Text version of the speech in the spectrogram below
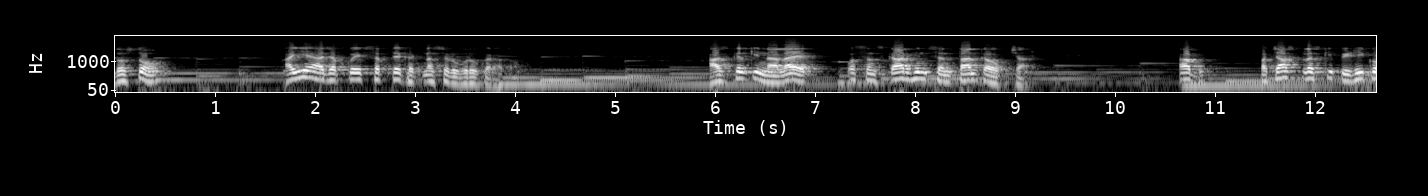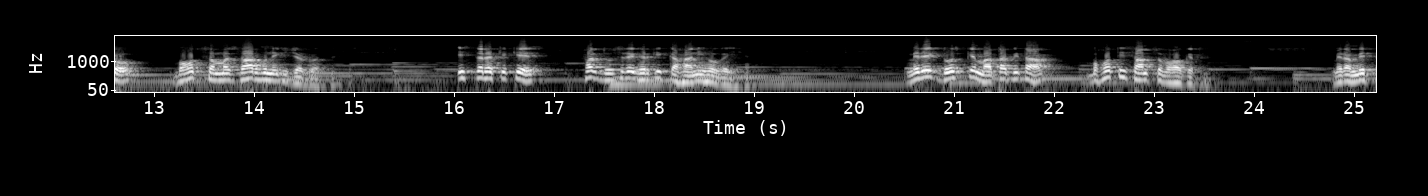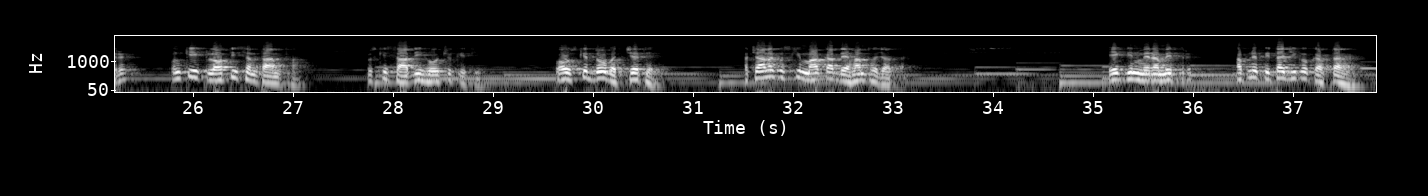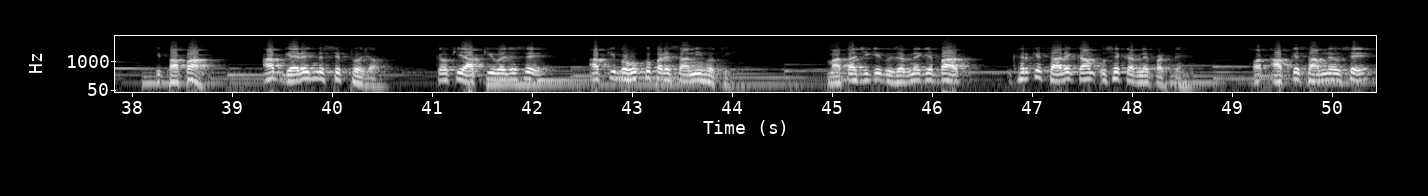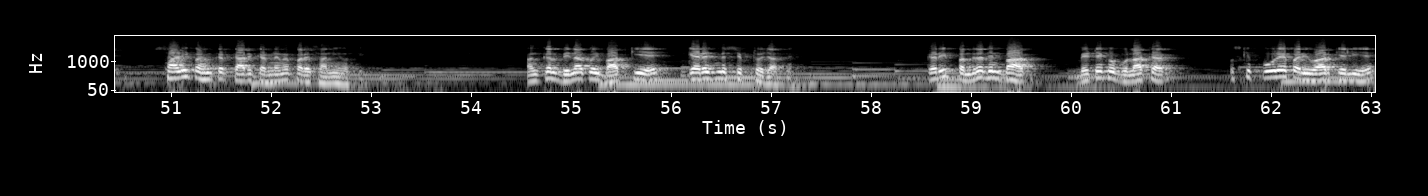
दोस्तों, आइए आज आपको एक सत्य घटना से रूबरू कराता हूँ। आजकल की नालायक व संस्कारहीन संतान का उपचार। अब 50 प्लस की पीढ़ी को बहुत समझदार होने की ज़रूरत है। इस तरह के केस हर दूसरे घर की कहानी हो गई है। मेरे एक दोस्त के माता पिता बहुत ही शांत स्वभाव के थे। मेरा मित्र उनकी इकलौती संतान था। उसकी शादी हो चुकी थी। वह उसके दो बच्चे थे। अचानक उसकी माँ का देहांत हो जाता है। एक दिन मेरा मित्र अपने पिताजी को कहता है कि, पापा, आप गैरेज में शिफ्ट हो जाओ, क्योंकि आपकी वजह से आपकी बहू को परेशानी होती है। माता जी के गुजरने के बाद घर के सारे काम उसे करने पड़ते हैं और आपके सामने उसे साड़ी पहनकर कार्य करने में परेशानी होती है। अंकल बिना कोई बात किए गैरेज में शिफ्ट हो जाते हैं। करीब पंद्रह दिन बाद बेटे को बुलाकर उसके पूरे परिवार के लिए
